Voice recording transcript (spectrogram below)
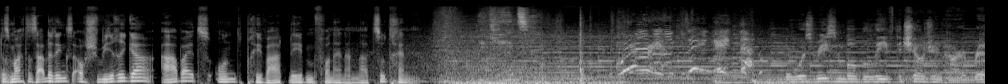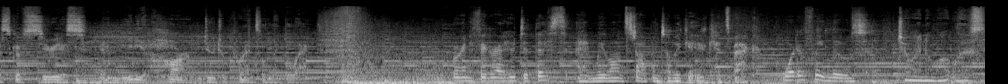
Das macht es allerdings auch schwieriger, Arbeit und Privatleben voneinander zu trennen. Where are you taking them? There was reasonable belief the children are at risk of serious and immediate harm due to parental neglect. We're gonna figure out who did this, and we won't stop until we get your kids back. What if we lose? Joanna won't lose.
